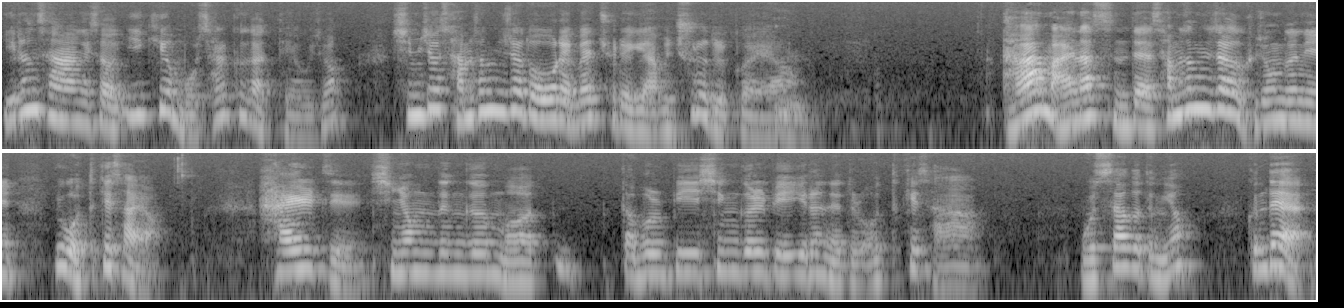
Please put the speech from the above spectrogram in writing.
이런 상황에서 이 기업 못 살 것 같아요. 그죠? 심지어 삼성전자도 올해 매출액이 아마 줄어들 거예요. 다 마이너스인데 삼성전자가 그 정도니 이거 어떻게 사요? 하일드, 신용등급 뭐 더블 B, 싱글 B 이런 애들 어떻게 사? 못 사거든요. 근데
